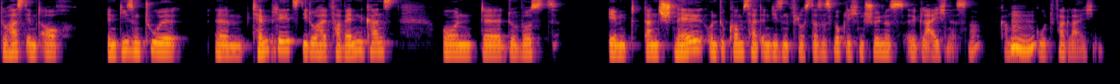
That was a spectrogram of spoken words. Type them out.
du hast eben auch in diesem Tool ähm, Templates, die du halt verwenden kannst und äh, du wirst eben dann schnell und du kommst halt in diesen Fluss. Das ist wirklich ein schönes äh, Gleichnis, ne? Kann man mhm. gut vergleichen.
